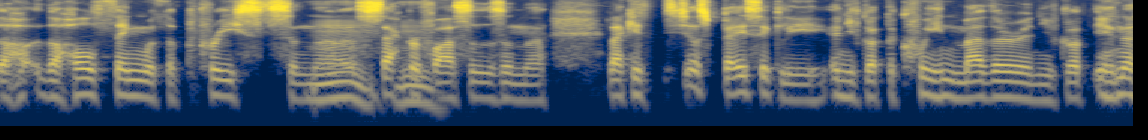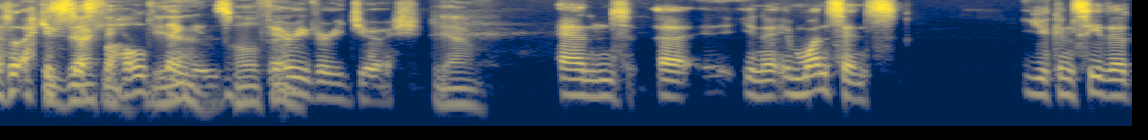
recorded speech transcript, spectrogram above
the the whole thing with the priests and the Mm, mm. sacrifices and the like it's just basically and you've got the queen mother and you've got you know like it's just the whole thing yeah, is whole thing. very very jewish Yeah. and uh, you know in one sense you can see that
